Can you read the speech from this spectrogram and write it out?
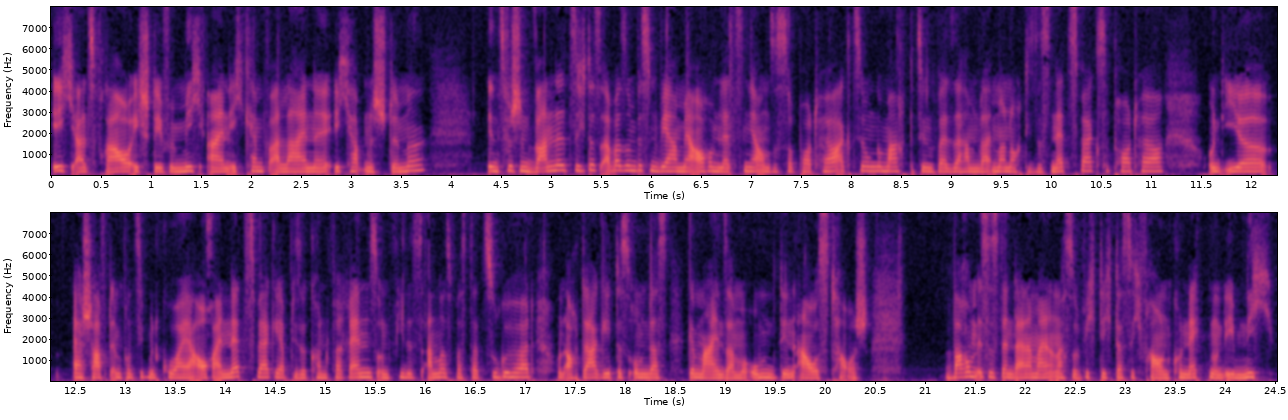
ich als Frau, ich stehe für mich ein, ich kämpfe alleine, ich habe eine Stimme. Inzwischen wandelt sich das aber so ein bisschen. Wir haben ja auch im letzten Jahr unsere Support Her Aktion gemacht, beziehungsweise haben da immer noch dieses Netzwerk Support Her und ihr erschafft im Prinzip mit Coa ja auch ein Netzwerk. Ihr habt diese Konferenz und vieles anderes, was dazugehört. Und auch da geht es um das Gemeinsame, um den Austausch. Warum ist es denn deiner Meinung nach so wichtig, dass sich Frauen connecten und eben nicht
